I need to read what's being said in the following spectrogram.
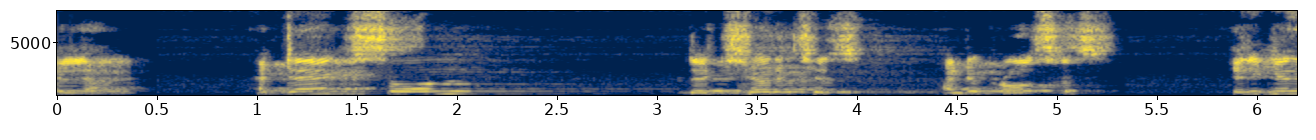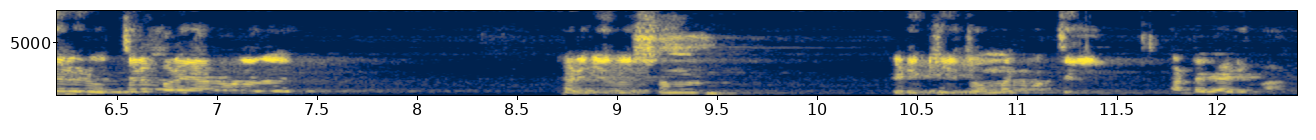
എല്ലാം. Attacks on the churches and process എനിക്കതിനൊരു ഉത്തരം പറയാനുള്ളത് കഴിഞ്ഞ ദിവസം ഇടുക്കി തൊമ്മൻകുത്തിൽ കണ്ട കാര്യമാണ്.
